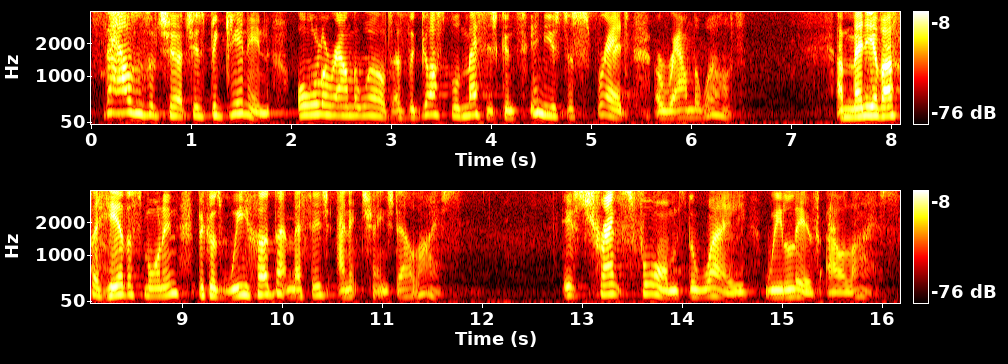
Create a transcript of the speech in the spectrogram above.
thousands of churches beginning all around the world as the gospel message continues to spread around the world. And many of us are here this morning because we heard that message and it changed our lives. It's transformed the way we live our lives.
